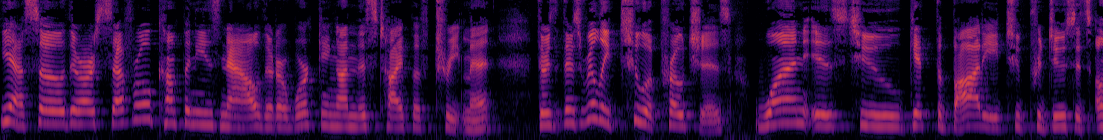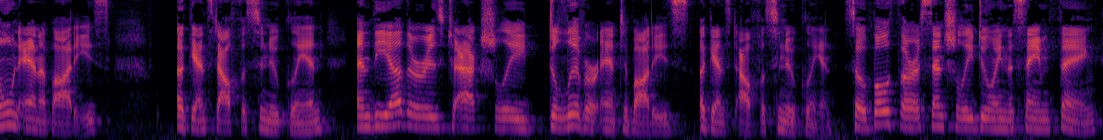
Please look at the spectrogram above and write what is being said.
Yeah, so there are several companies now that are working on this type of treatment. There's, there's really two approaches. One is to get the body to produce its own antibodies against alpha synuclein, and the other is to actually deliver antibodies against alpha synuclein. So both are essentially doing the same thing.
